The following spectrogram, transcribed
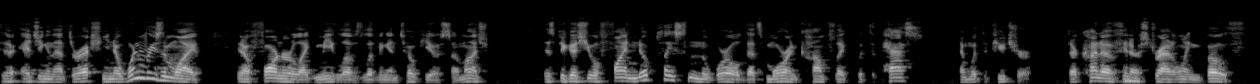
they're edging in that direction. You know, one reason why you know a foreigner like me loves living in Tokyo so much is because you will find no place in the world that's more in conflict with the past and with the future. They're kind of you know mm. straddling both.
